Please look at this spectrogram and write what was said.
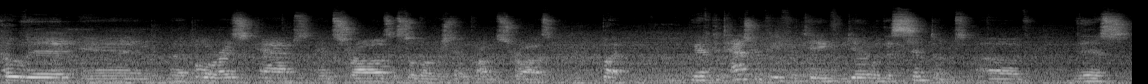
COVID and the polar ice caps and straws. I still don't understand the problem with straws. But we have catastrophe fatigue dealing with the symptoms of this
